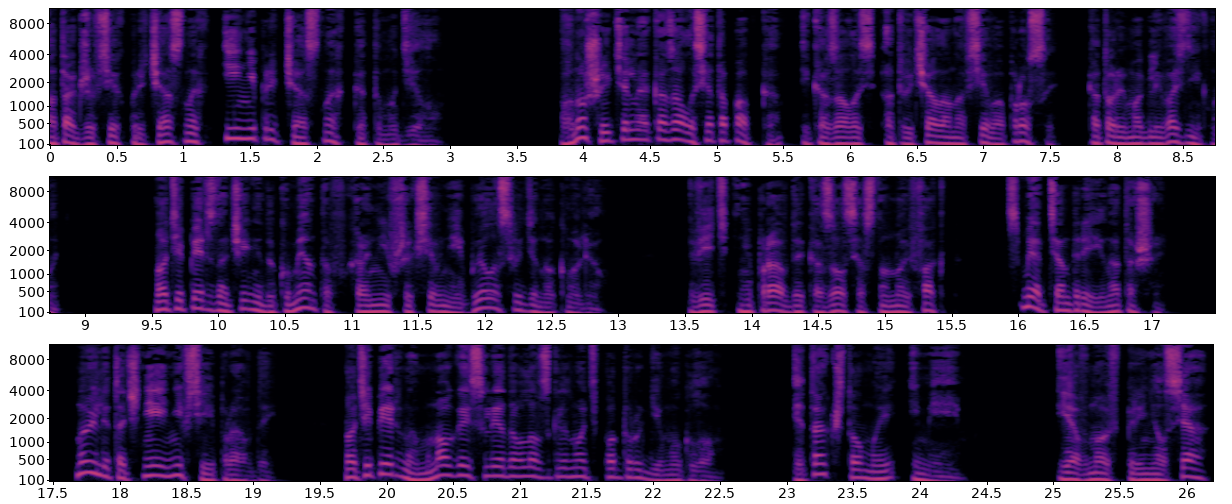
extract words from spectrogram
а также всех причастных и непричастных к этому делу. Внушительной оказалась эта папка и, казалось, отвечала на все вопросы, которые могли возникнуть. Но теперь значение документов, хранившихся в ней, было сведено к нулю. Ведь неправдой оказался основной факт — смерть Андрея и Наташи. Ну или точнее, не всей правдой. Но теперь нам многое следовало взглянуть под другим углом. Итак, что мы имеем? Я вновь перенялся,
